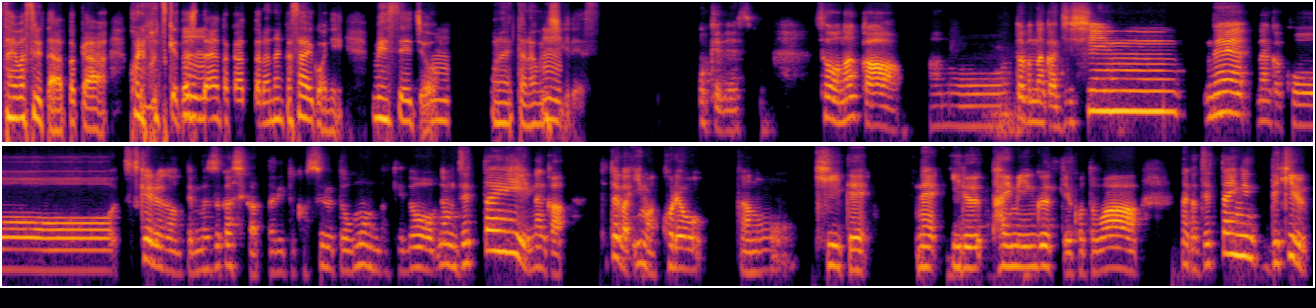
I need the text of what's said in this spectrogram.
伝え忘れたとかこれも付け出したいとかあったら、うん、なんか最後にメッセージをもらえたら嬉しいです。うん、OK です。そうなんかあのー、多分なんか自信ねなんかこうつけるのって難しかったりとかすると思うんだけどでも絶対なんか例えば今これをあの聞いて、ね、いるタイミングっていうことはなんか絶対にできる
